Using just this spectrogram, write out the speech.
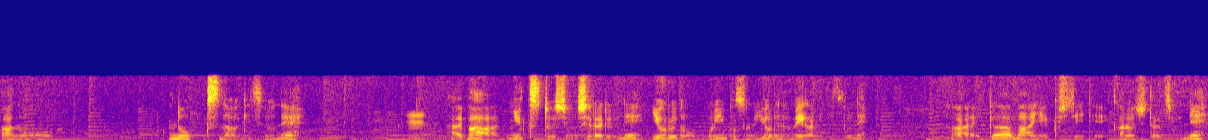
あの、ノックスなわけですよね。うん。はい、まあ、ニュクスとしても知られるね、夜の、オリンポスの夜の女神ですよね。はい、が、まあ、暗躍していて、彼女たちがね、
